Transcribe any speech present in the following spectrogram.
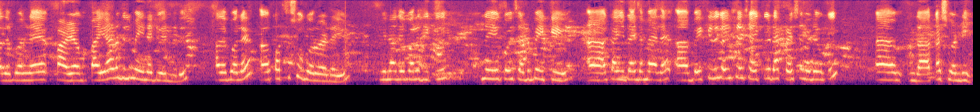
അതേപോലെ പഴം പഴമാണ് ഇതിൽ മെയിനായിട്ട് വരുന്നത്. അതേപോലെ കുറച്ച് ഷുഗർ ഇടയും പിന്നെ അതേപോലെ ഇതിക്ക് നെയ്യൊക്കെ ഒഴിച്ചായിട്ട് ബേക്ക് ചെയ്യും. കഴിഞ്ഞിട്ട് അതിന്റെ മേലെ ബേക്ക് ചെയ്ത് കഴിഞ്ഞ ശേഷം അതിക്ക് ഡെക്കറേഷൻ വേണ്ടി നമുക്ക് എന്താ കശുവണ്ടിയും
